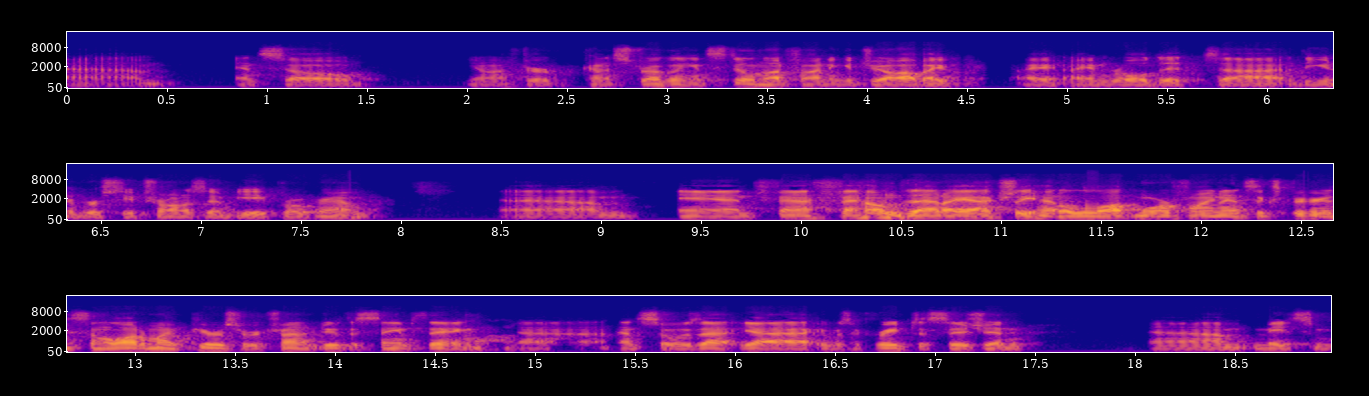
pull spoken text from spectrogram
Um, and so, you know, after kind of struggling and still not finding a job, I, I, I enrolled at uh, the University of Toronto's MBA program um, and fa- found that I actually had a lot more finance experience than a lot of my peers who were trying to do the same thing. Uh, and so was that, yeah, it was a great decision. Um, made some,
